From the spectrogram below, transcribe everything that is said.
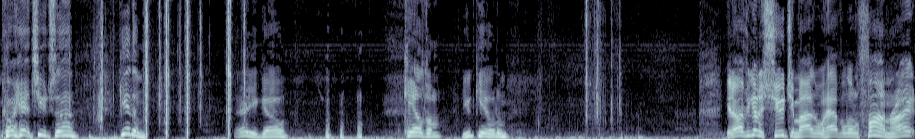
Go ahead, shoot, son. Get him. There you go. Killed him. You killed him. You know, if you're going to shoot, you might as well have a little fun, right?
